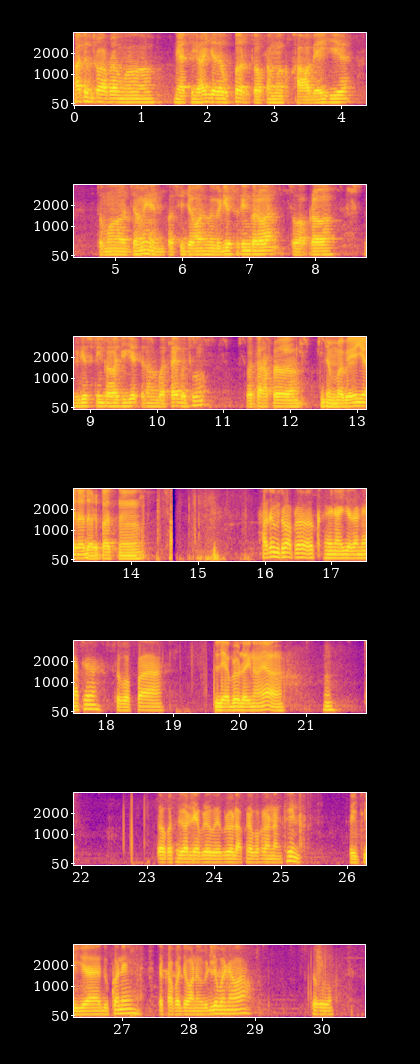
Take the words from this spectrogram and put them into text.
હા. તો મિત્રો, આપણે ત્યાંથી આવી ગયા ઉપર તો આપણે ખાવા બેસી જઈએ. તો જમીન પછી જવાનું વીડિયો શૂટિંગ કરવા. તો આપણે વીડિયો શૂટિંગ કરવા જઈએ તો તમને બતાવી બધું. તો અત્યારે આપણે જમવા બેસી ગયા હતા દાળ હા તો મિત્રો આપણે ખાઈને આવી ગયા હતા છે. તો પપ્પા લેબડો લઈને આવ્યા. તો પછી લેબડો વેબડો લાકડા બકડા નાખીને પછી થઈ ગયા દુકાને ચક્કા પર જવાનો વીડિયો બનાવવા. તો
